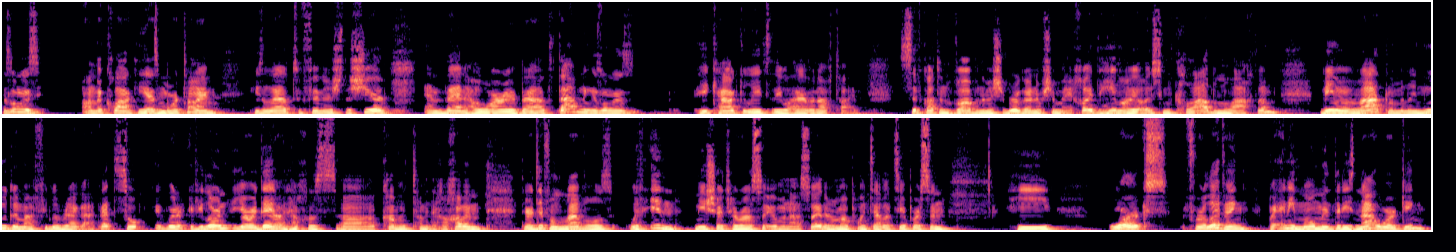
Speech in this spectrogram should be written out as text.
as long as on the clock he has more time, he's allowed to finish the shir, and then he'll worry about davening as long as he calculates that he will have enough time. Sivkat and Vav the and klal afilu rega. That's so, if, you learn Yoreh De'ah and Hilchos uh, Kavod Talmidei Chachamim, there are different levels within Misha Terasa Umanasai. The Ramah points out, let's say a person, he works for a living, but any moment that he's not working,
